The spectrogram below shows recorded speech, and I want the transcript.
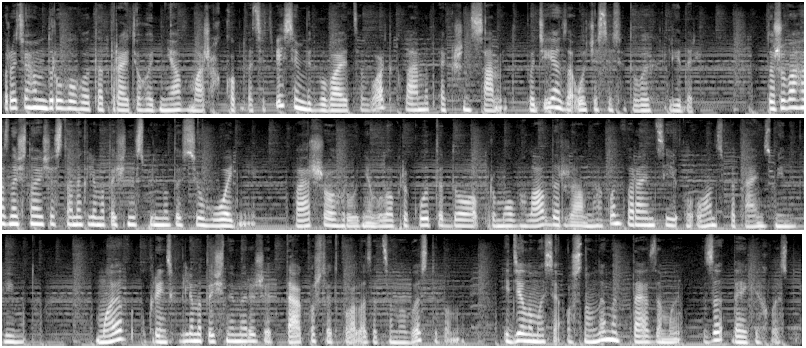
Протягом другого та третього дня в межах КОП 28 відбувається World Climate Action Summit – подія за участі світових лідерів. Тож увага значної частини кліматичної спільноти сьогодні, 1 грудня, була прикута до промов глав держав на конференції ООН з питань зміни клімату. Ми в українській кліматичній мережі також слідкували за цими виступами і ділимося основними тезами з деяких виступів.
